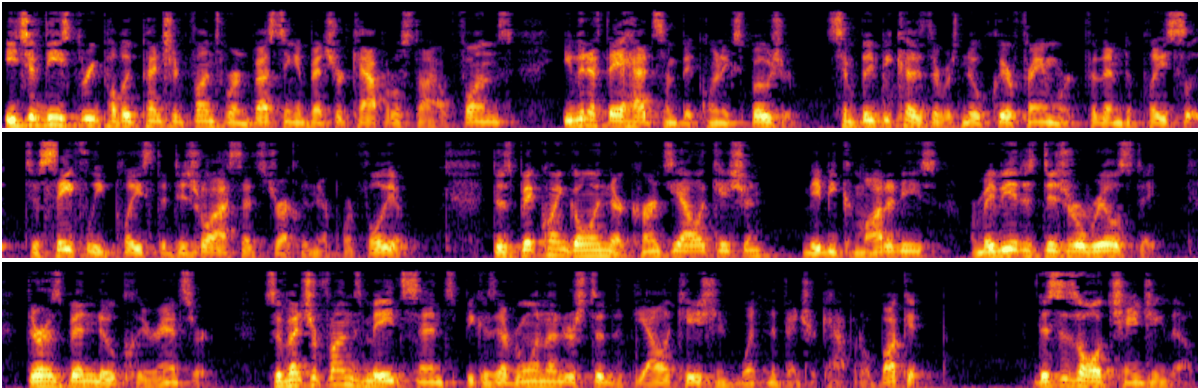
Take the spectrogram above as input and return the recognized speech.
Each of these three public pension funds were investing in venture capital style funds, even if they had some Bitcoin exposure, simply because there was no clear framework for them to place, to safely place the digital assets directly in their portfolio. Does Bitcoin go in their currency allocation? Maybe commodities? Or maybe it is digital real estate? There has been no clear answer. So venture funds made sense because everyone understood that the allocation went in the venture capital bucket. This is all changing though.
